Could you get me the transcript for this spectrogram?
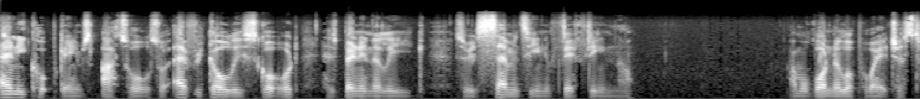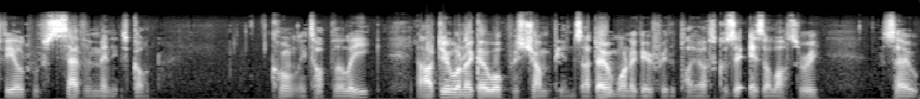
any cup games at all, so every goal he scored has been in the league. So it's 17 and 15 now. I'm a 1 0 up away at Chesterfield with 7 minutes gone currently top of the league. Now I do want to go up as champions. I don't want to go through the playoffs because it is a lottery. So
